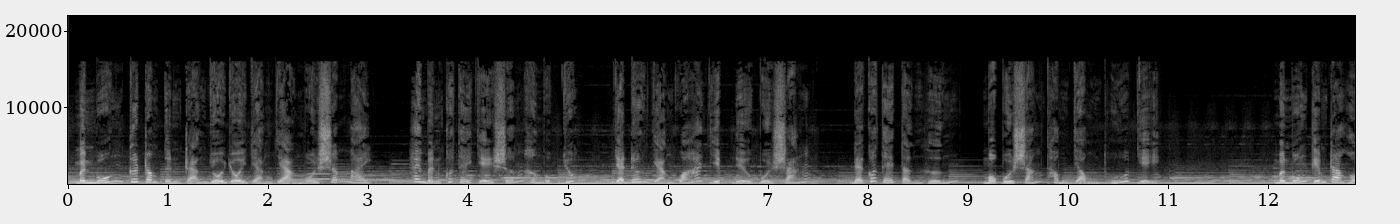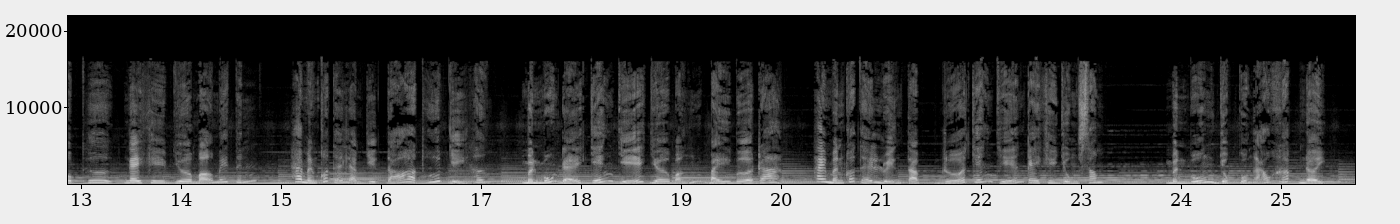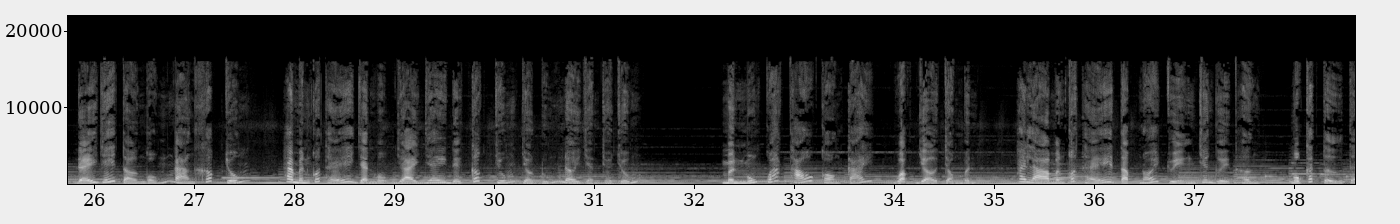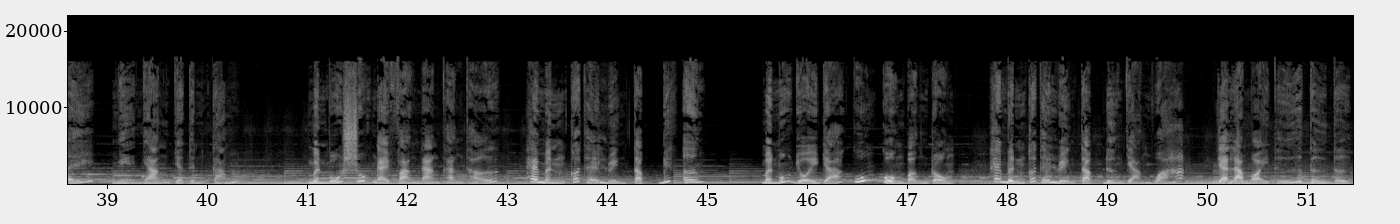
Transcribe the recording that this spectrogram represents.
Mình muốn cứ trong tình trạng vội vội vàng vàng mỗi sớm mai, hay mình có thể dậy sớm hơn một chút và đơn giản hóa nhịp điệu buổi sáng để có thể tận hưởng một buổi sáng thông dong thú vị mình muốn kiểm tra hộp thư ngay khi vừa mở máy tính. Hay mình có thể làm việc đó thú vị hơn? Mình muốn để chén dĩa dơ bẩn bày bừa ra. Hay mình có thể luyện tập rửa chén dĩa ngay khi dùng xong? Mình muốn dục quần áo khắp nơi để giấy tờ ngổn ngang khắp chúng hay mình có thể dành một vài giây để cất chúng vào đúng nơi dành cho chúng? Mình muốn quát tháo con cái hoặc vợ chồng mình. Hay là mình có thể tập nói chuyện với người thân một cách tử tế, nhẹ nhàng và tình cảm? Mình muốn suốt ngày phàn nàn than thở, hay mình có thể luyện tập biết ơn? Mình muốn vội vã cuốn cuồng bận rộn, hay mình có thể luyện tập đơn giản quá và làm mọi thứ từ từ?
